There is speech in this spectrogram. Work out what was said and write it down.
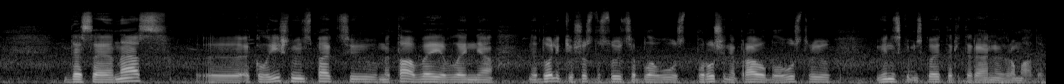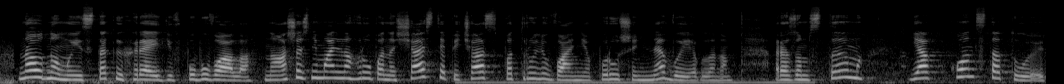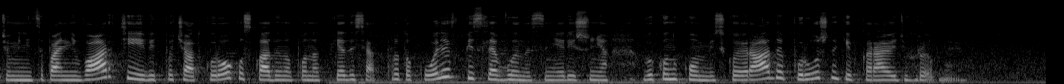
ДСНС, е, екологічною інспекцією, мета виявлення недоліків, що стосуються благоуст... порушення правил благоустрою Вінницької міської територіальної громади. На одному із таких рейдів побувала наша знімальна група. На щастя, під час патрулювання порушень не виявлено. Разом з тим, як констатують у муніципальній варті, від початку року складено понад 50 протоколів. Після винесення рішення виконком міської ради порушників карають гривнею.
